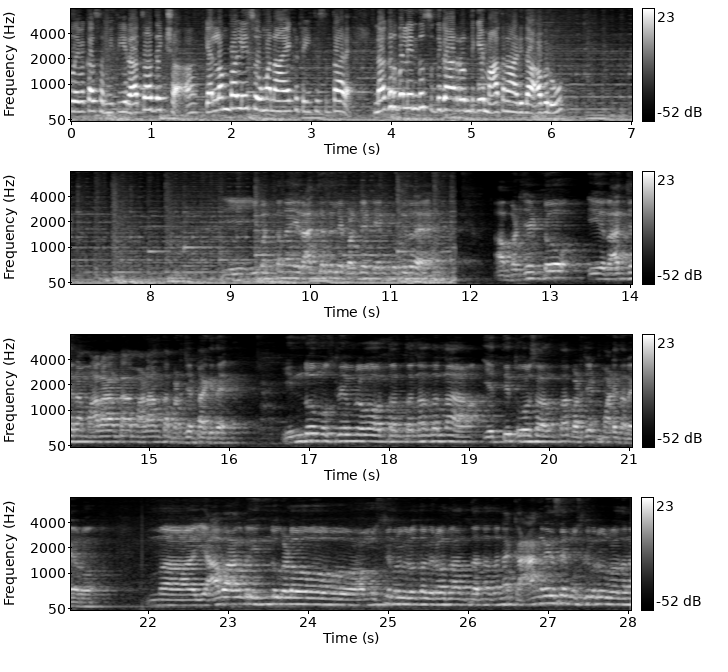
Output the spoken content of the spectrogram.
ಸೇವಕ ಸಮಿತಿ ರಾಜ್ಯಾಧ್ಯಕ್ಷ ಕೆಲ್ಲಂಬಳ್ಳಿ ಸೋಮನಾಯಕ ಟೀಕಿಸಿದ್ದಾರೆ. ನಗರದಲ್ಲಿಂದು ಸುದ್ದಿಗಾರರೊಂದಿಗೆ ಮಾತನಾಡಿದ ಅವರು, ಈ ರಾಜ್ಯದಲ್ಲಿ ಬಡ್ಜೆಟ್ ಆ ಬಡ್ಜೆಟ್ಟು ಈ ರಾಜ್ಯನ ಮಾರಾಟ ಮಾಡೋಂಥ ಬಡ್ಜೆಟ್ ಆಗಿದೆ. ಹಿಂದೂ ಮುಸ್ಲಿಮ್ರು ಅಂತನ್ನೋದನ್ನು ಎತ್ತಿ ಅಂತ ಬಡ್ಜೆಟ್ ಮಾಡಿದ್ದಾರೆ ಇವರು. ಯಾವಾಗಲೂ ಹಿಂದೂಗಳು ಮುಸ್ಲಿಮರ ವಿರೋಧ ವಿರೋಧ ಅಂತ ಅನ್ನೋದನ್ನು ಕಾಂಗ್ರೆಸ್ಸೇ ಮುಸ್ಲಿಮರ ವಿರೋಧನ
